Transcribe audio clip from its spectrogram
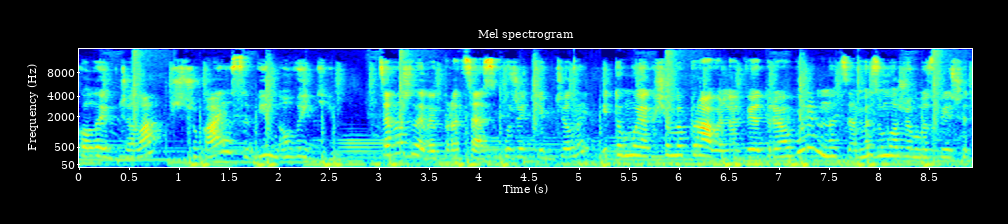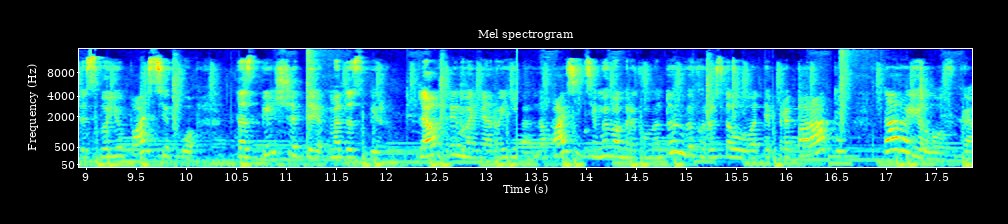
коли бджола шукає собі новий дім. Це важливий процес у житті бджоли, і тому, якщо ми правильно відреагуємо на це, ми зможемо збільшити свою пасіку та збільшити медозбір. Для отримання роїв на пасіці ми вам рекомендуємо використовувати препарати та роїловки.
